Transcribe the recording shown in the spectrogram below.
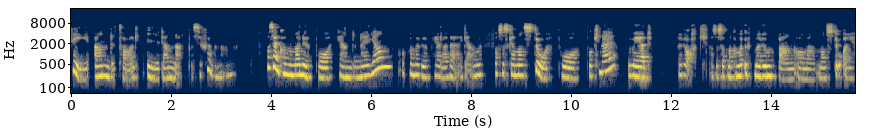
tre andetag i denna positionen. Och sen kommer man upp på händerna igen och kommer upp hela vägen. Och så ska man stå på, på knä med rak. Alltså så att man kommer upp med rumpan och man, man står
